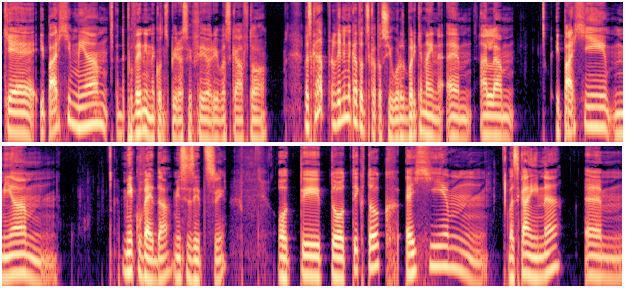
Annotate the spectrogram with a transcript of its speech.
και υπάρχει μία, που δεν είναι conspiracy theory βασικά αυτό. Βασικά δεν είμαι 100% σίγουρος, μπορεί και να είναι. Εμ, αλλά μ, υπάρχει μία, μ, μία κουβέντα, μία συζήτηση, ότι το TikTok έχει, εμ, βασικά είναι εμ,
